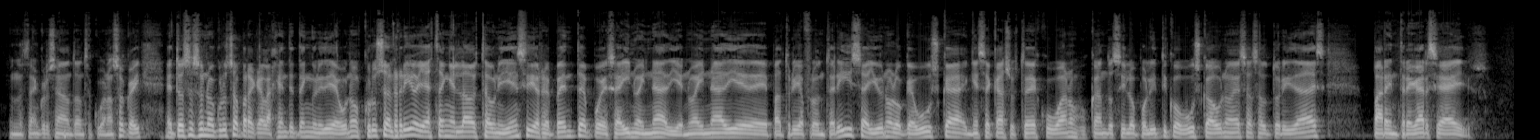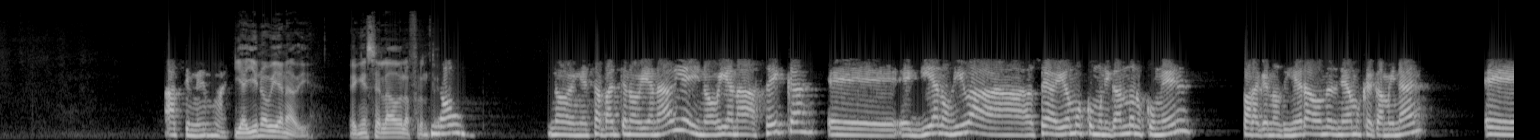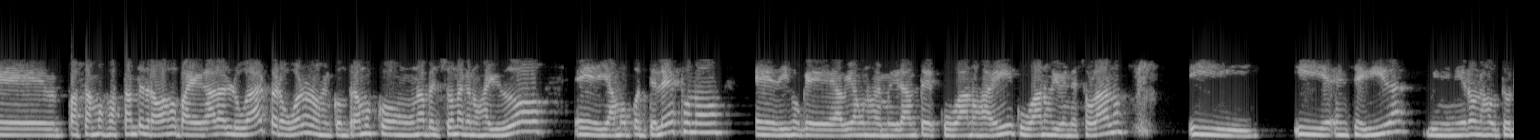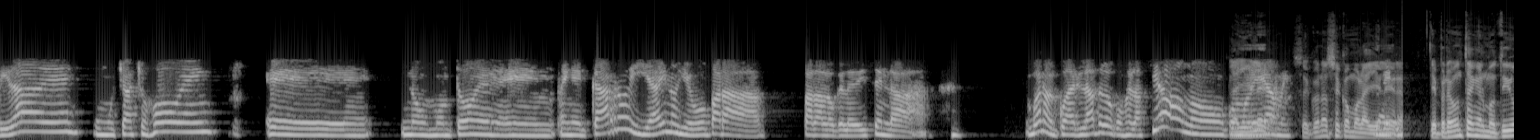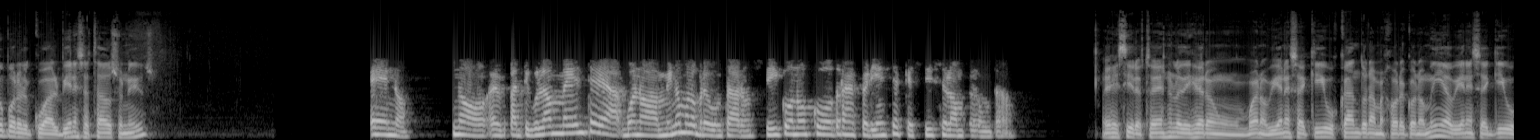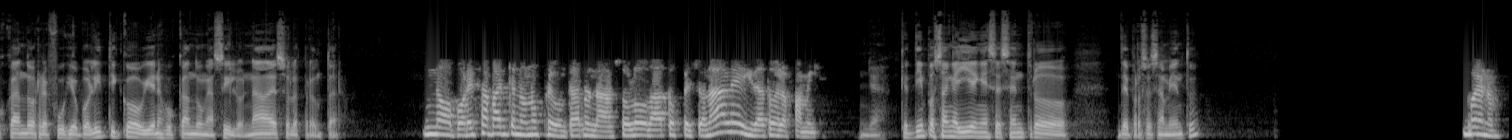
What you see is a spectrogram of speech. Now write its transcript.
Donde están cruzando tantos cubanos. Ok. Entonces uno cruza para que la gente tenga una idea. Uno cruza el río, ya está en el lado estadounidense y de repente, pues ahí no hay nadie. No hay nadie de patrulla fronteriza y uno lo que busca, en ese caso, ustedes cubanos buscando asilo político, busca a una de esas autoridades para entregarse a ellos. Así mismo. Y allí no había nadie, en ese lado de la frontera. No, No, en esa parte no había nadie y no había nada cerca. Eh, el guía nos iba, o sea, íbamos comunicándonos con él para que nos dijera dónde teníamos que caminar. Eh, pasamos bastante trabajo para llegar al lugar, pero bueno, nos encontramos con una persona que nos ayudó, eh, llamó por teléfono, eh, dijo que había unos emigrantes cubanos ahí, cubanos y venezolanos, y, y enseguida vinieron las autoridades, un muchacho joven, eh, nos montó en, en, el carro y ahí nos llevó para, para lo que le dicen la, bueno, el cuadrilátero de congelación o como le llamen. Se conoce como la hielera. ¿Te preguntan el motivo por el cual vienes a Estados Unidos? Eh, no, no, eh, particularmente, bueno, a mí no me lo preguntaron. Sí conozco otras experiencias que sí se lo han preguntado. Es decir, ustedes no le dijeron, bueno, vienes aquí buscando una mejor economía, vienes aquí buscando refugio político o vienes buscando un asilo. Nada de eso les preguntaron. No, por esa parte no nos preguntaron nada, solo datos personales y datos de la familia. Ya. ¿Qué tiempo están allí en ese centro de procesamiento? Bueno,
